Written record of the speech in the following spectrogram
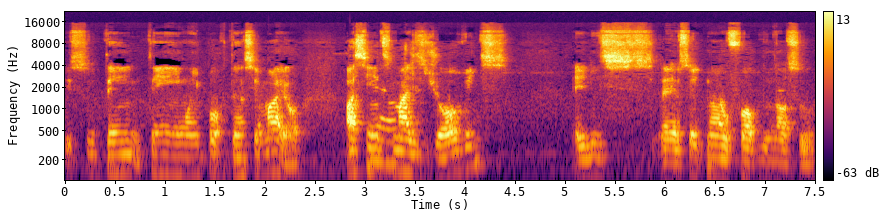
isso tem, tem uma importância maior. Pacientes não. mais jovens, eles, é, eu sei que não é o foco do nosso,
